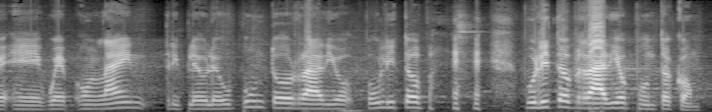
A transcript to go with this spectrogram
eh, web online www.radio.pulitopradio.com.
